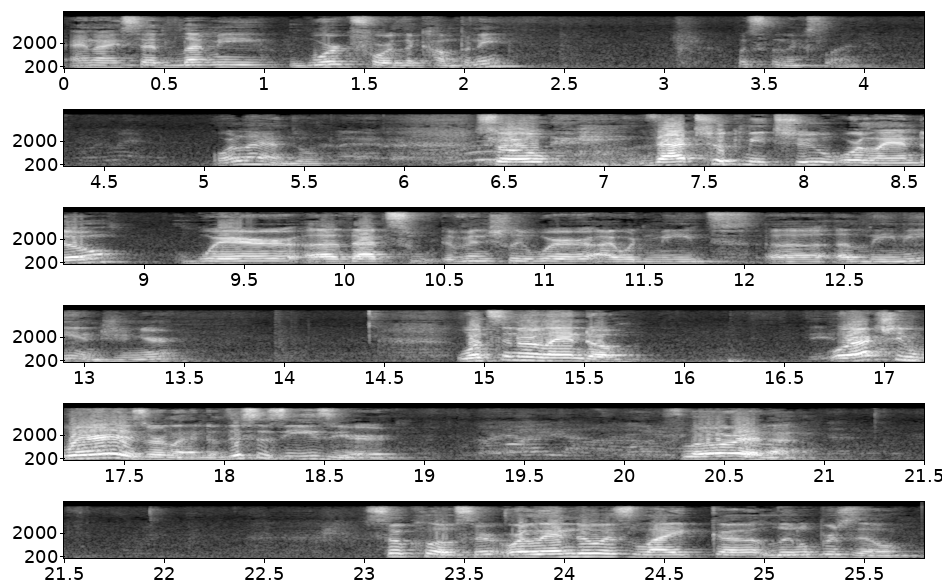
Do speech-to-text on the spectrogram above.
And I said, let me work for the company. What's the next line? Orlando. Orlando. So that took me to Orlando, where uh, that's eventually where I would meet uh, Alini and Junior. What's in Orlando? Or actually, where is Orlando? This is easier. Florida. So closer. Orlando is like uh, little Brazil.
